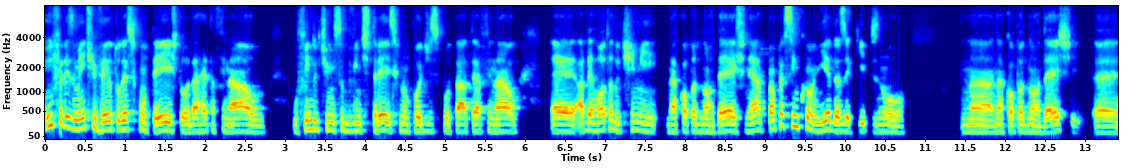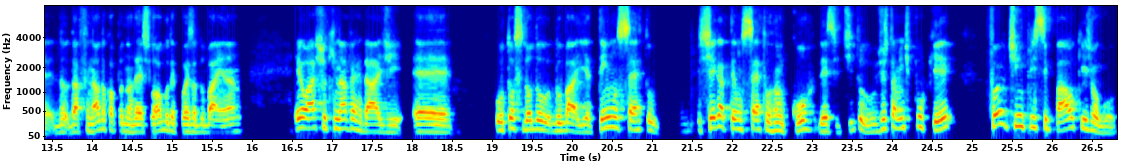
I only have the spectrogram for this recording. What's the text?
Infelizmente veio todo esse contexto da reta final, o fim do time sub-23 que não pôde disputar até a final, é, a derrota do time na Copa do Nordeste, né, a própria sincronia das equipes no, na, na Copa do Nordeste, é, do, da final da Copa do Nordeste, logo depois a do Baiano. Eu acho que, na verdade, é, o torcedor do, do Bahia tem um certo. chega a ter um certo rancor desse título, justamente porque foi o time principal que jogou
